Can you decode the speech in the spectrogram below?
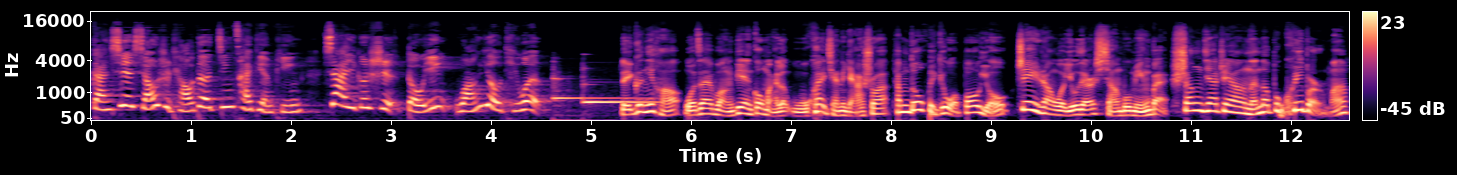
感谢小纸条的精彩点评。下一个是抖音网友提问。磊哥你好，我在网店购买了五块钱的牙刷，他们都会给我包邮，这让我有点想不明白，商家这样难道不亏本吗？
